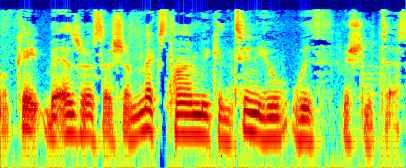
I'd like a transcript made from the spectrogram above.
Okay, Be'ezras Hashem. Next time we continue with Mishnah Tes.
